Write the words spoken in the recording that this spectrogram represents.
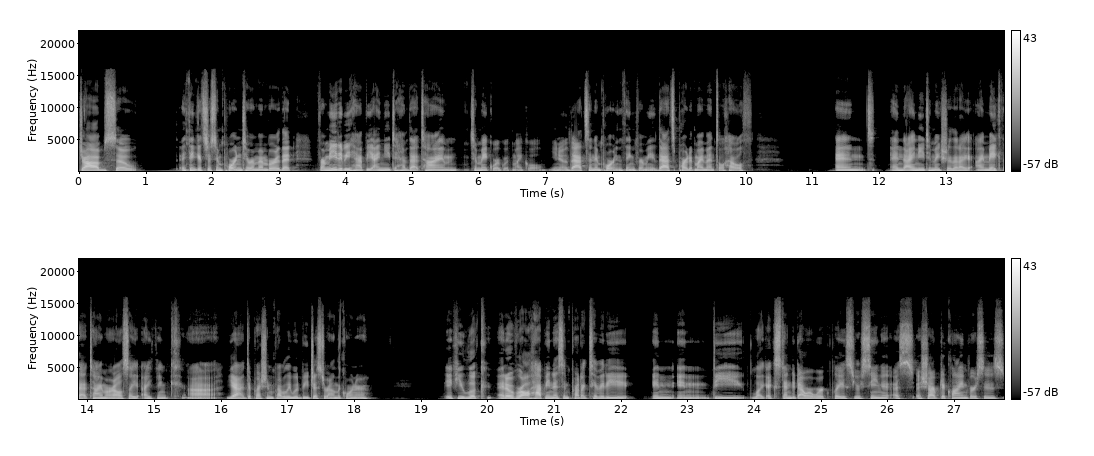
jobs. So I think it's just important to remember that for me to be happy, I need to have that time to make work with Michael. You know, that's an important thing for me. That's part of my mental health. And and I need to make sure that I, I make that time or else I, I think uh, yeah, depression probably would be just around the corner. If you look at overall happiness and productivity in in the like extended hour workplace, you're seeing a, a sharp decline versus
